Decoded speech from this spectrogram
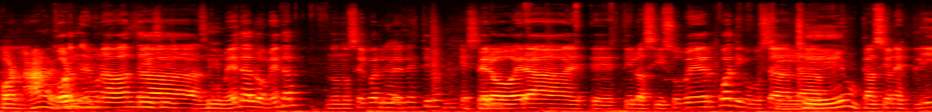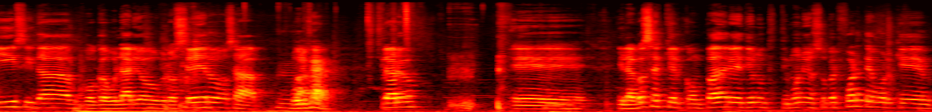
Korn, ah, Korn es una banda Sí, sí, sí. nu metal o metal, no, no sé cuál es el estilo, Ese. pero era eh, estilo así súper cuático, o sea, Sí. la Sí. canción explícita, vocabulario grosero, o sea, Vulgar. Claro. Eh, y la cosa es que el compadre tiene un testimonio súper fuerte porque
